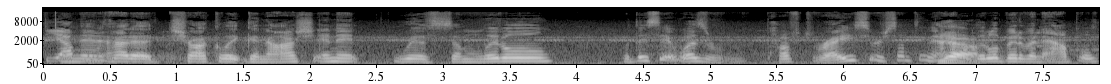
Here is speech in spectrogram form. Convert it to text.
the and apple. then it had a chocolate ganache in it with some little, what they say it was puffed rice or something. That had Yeah. a little bit of an apple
